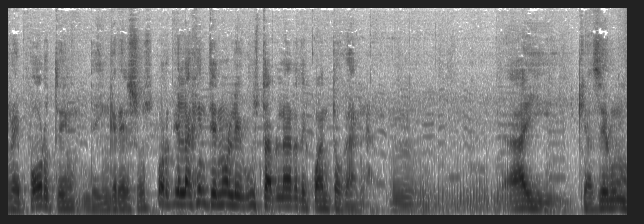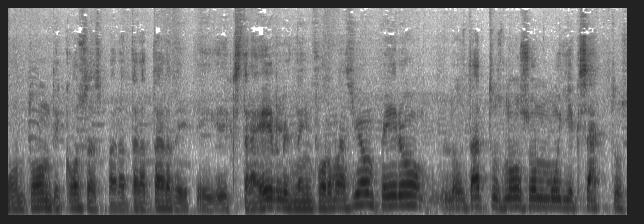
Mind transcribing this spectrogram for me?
reporte de ingresos porque la gente no le gusta hablar de cuánto gana. Mm, hay que hacer un montón de cosas para tratar de, extraerles la información, pero los datos no son muy exactos.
